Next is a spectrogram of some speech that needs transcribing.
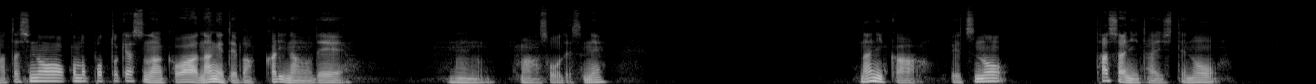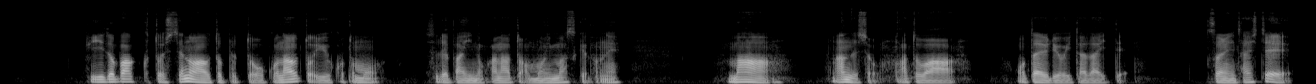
私のこのポッドキャストなんかは投げてばっかりなのでうんまあそうですね。何か別の他者に対してのフィードバックとしてのアウトプットを行うということもすればいいのかなとは思いますけどね。まあ何でしょう。あとはお便りをいただいてそれに対して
